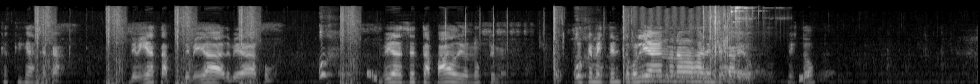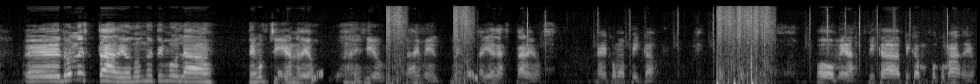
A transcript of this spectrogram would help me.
qué hace acá? Debía, debía, debía, debía ser tapado, Dios, no que me, no que me estén troleando nada más al empezar, Dios. ¿Listo? Eh, ¿dónde está, Dios? ¿Dónde tengo la...? Tengo obsidiana, Dios. Ay, Dios. Ay, me, me gustaría gastar, Dios. A ver cómo pica. Oh, mira, pica, pica un poco más, Dios.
